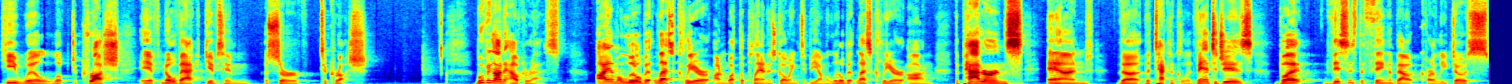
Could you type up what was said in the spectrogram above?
he will look to crush if Novak gives him a serve to crush. Moving on to Alcaraz. I am a little bit less clear on what the plan is going to be. I'm a little bit less clear on the patterns and the the technical advantages, but this is the thing about Carlitos.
